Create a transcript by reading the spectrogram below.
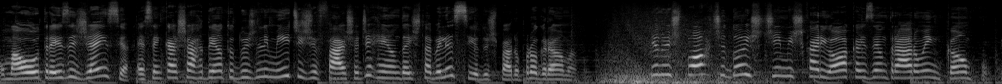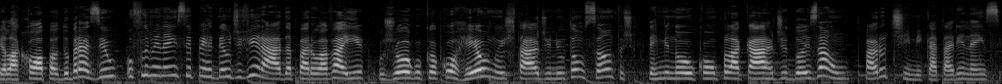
Uma outra exigência é se encaixar dentro dos limites de faixa de renda estabelecidos para o programa. E no esporte, dois times cariocas entraram em campo. Pela Copa do Brasil, o Fluminense perdeu de virada para o Havaí. O jogo que ocorreu no estádio Newton Santos terminou com o placar de 2 a 1 para o time catarinense.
